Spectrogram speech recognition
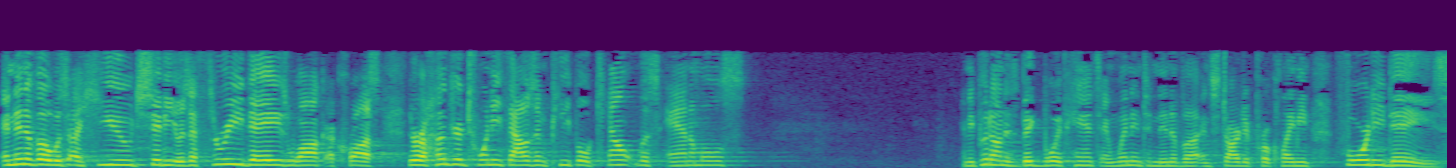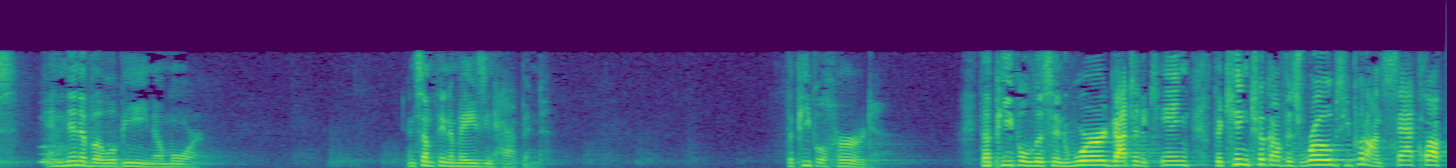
And Nineveh was a huge city. It was a three days walk across. There were 120,000 people, countless animals. And he put on his big boy pants and went into Nineveh and started proclaiming 40 days and Nineveh will be no more. And something amazing happened. The people heard. The people listened. Word got to the king. The king took off his robes. He put on sackcloth.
